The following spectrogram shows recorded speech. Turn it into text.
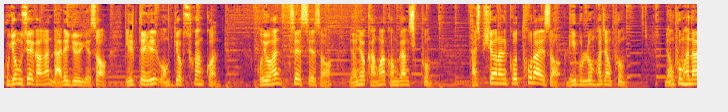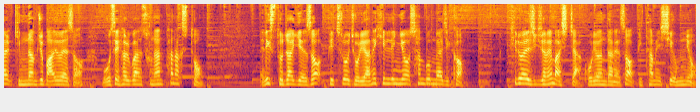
국영수에 강한 나래 교육에서 1대1 원격 수강권, 고요한 스트레스에서 면역 강화 건강식품, 다시 피어나는 꽃 토라에서 리블룸 화장품, 명품 한알 김남주 바이오에서 모세혈관 순환 파낙스통, 에릭스 도자기에서 빛으로 조리하는 힐링요 3분 매직컵, 필요해지기 전에 마시자 고려한단에서 비타민C 음료,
